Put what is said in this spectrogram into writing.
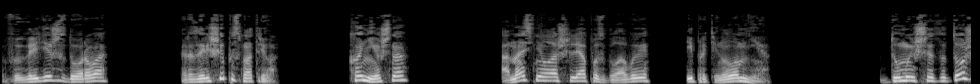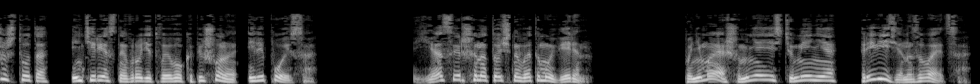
«Выглядишь здорово. Разреши посмотрю?» «Конечно». Она сняла шляпу с головы и протянула мне. «Думаешь, это тоже что-то интересное вроде твоего капюшона или пояса?» «Я совершенно точно в этом уверен. Понимаешь, у меня есть умение, ревизия называется.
